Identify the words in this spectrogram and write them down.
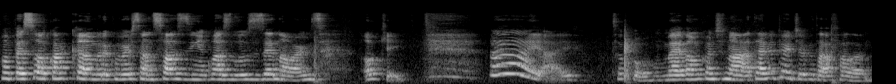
uma pessoa com a câmera conversando sozinha com as luzes enormes. ok. Ai, ai, socorro. Mas vamos continuar, até me perdi o que eu tava falando.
